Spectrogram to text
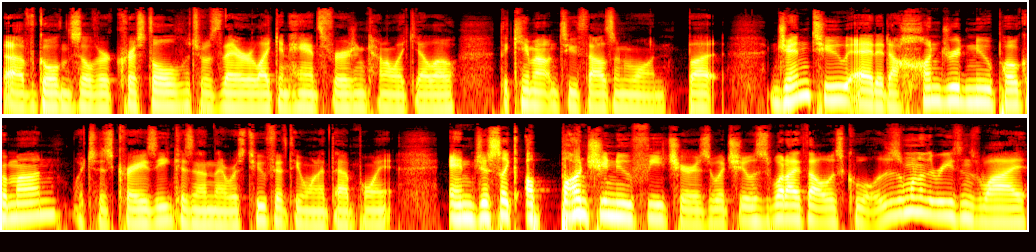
of gold and silver crystal which was their like enhanced version kind of like yellow that came out in 2001 but gen 2 added 100 new pokemon which is crazy because then there was 251 at that point and just like a bunch of new features which was what i thought was cool. This is one of the reasons why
